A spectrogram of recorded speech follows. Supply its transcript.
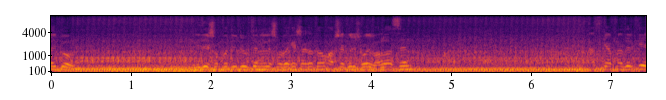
আলাইকুম। নিজের সম্পত্তি ইউটিউব চ্যানেলে সবাইকে স্বাগতম। আশা করি সবাই ভালো আছেন। আজকে আপনাদেরকে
